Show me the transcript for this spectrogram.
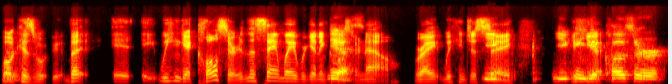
well because but it, it- we can get closer in the same way we're getting closer Yes. now right we can just say you can if you- get closer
